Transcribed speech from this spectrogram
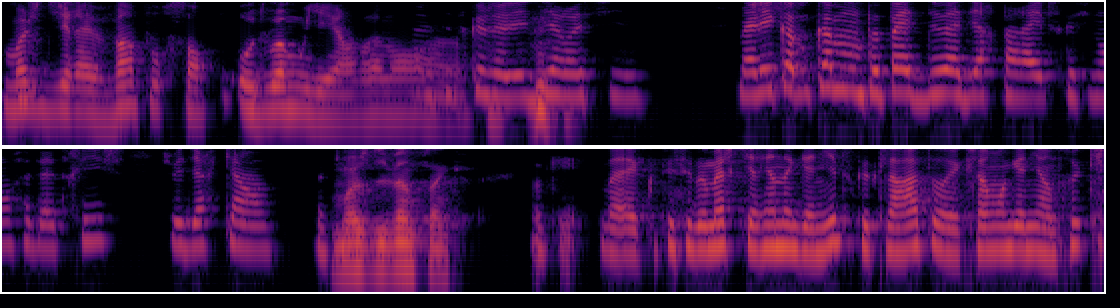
Moi, je dirais 20%. Au doigt mouillé, hein, vraiment. Ouais, C'est euh. ce que j'allais dire aussi. Mais allez, comme, comme on peut pas être deux à dire pareil, parce que sinon ça doit être riche, je vais dire 15. Ok. Moi, je dis 25. Ok. Bah écoutez, c'est dommage qu'il n'y ait rien à gagner parce que Clara, t'aurais clairement gagné un truc.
